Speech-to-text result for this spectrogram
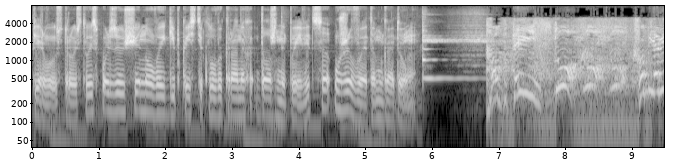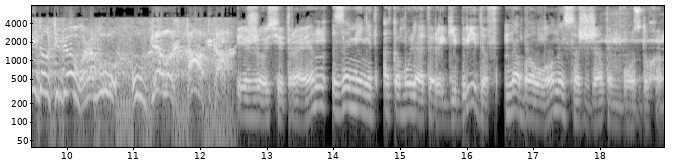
Первые устройства, использующие новое гибкое стекло в экранах, должны появиться уже в этом году. Чтоб ты сдох! Чтоб я видел тебя в гробу у белых тапках! Peugeot Citroën заменит аккумуляторы гибридов на баллоны со сжатым воздухом.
